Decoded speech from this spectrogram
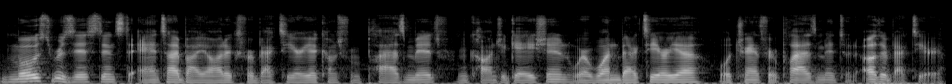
Most resistance to antibiotics for bacteria comes from plasmids from conjugation, where one bacteria will transfer plasmid to another bacteria.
